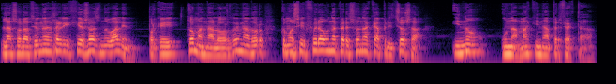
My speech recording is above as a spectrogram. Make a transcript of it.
Las oraciones religiosas no valen, porque toman al ordenador como si fuera una persona caprichosa y no una máquina perfecta.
